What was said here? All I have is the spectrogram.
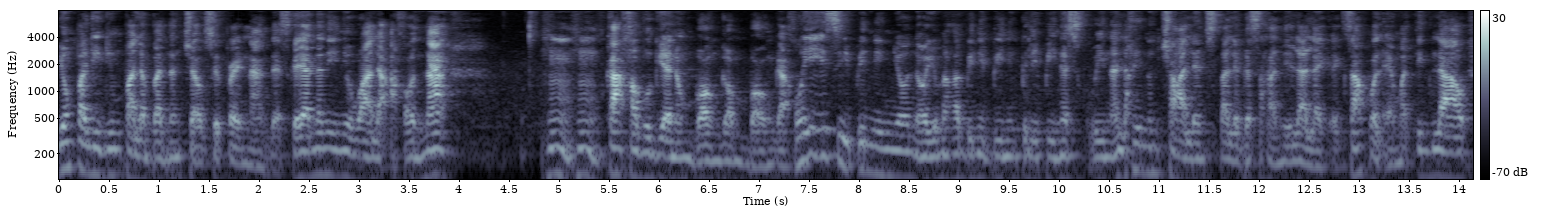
yung pagiging palaban ng Chelsea Fernandez. Kaya naniniwala ako na Hmm, hmm, kakabugyan ng bonggang-bongga. Kung iisipin ninyo, no, yung mga binibining Pilipinas Queen, ang laki ng challenge talaga sa kanila. Like example, Emma Tiglao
